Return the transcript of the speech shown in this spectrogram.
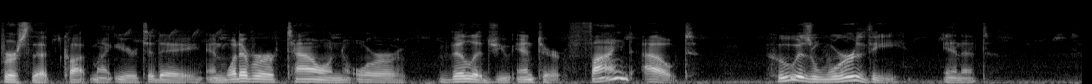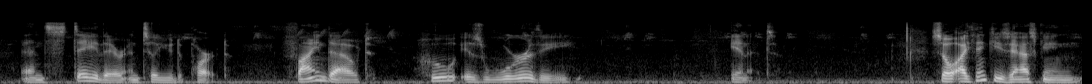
verse that caught my ear today. And whatever town or village you enter, find out who is worthy in it and stay there until you depart. Find out who is worthy in it. So I think he's asking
